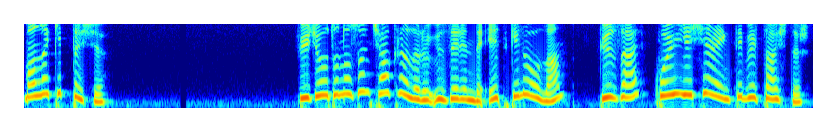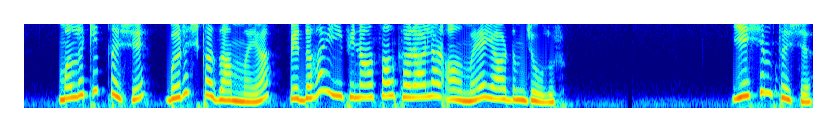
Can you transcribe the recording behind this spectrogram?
Malakit taşı Vücudunuzun çakraları üzerinde etkili olan güzel koyu yeşil renkli bir taştır. Malakit taşı barış kazanmaya ve daha iyi finansal kararlar almaya yardımcı olur. Yeşim taşı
